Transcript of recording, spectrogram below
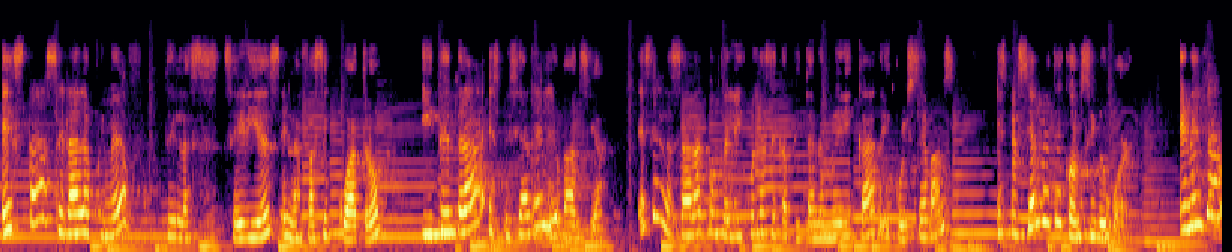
Esta será la primera de las series en la fase 4 y tendrá especial relevancia. Es enlazada con películas de Capitán América de Chris Evans, especialmente con Civil War. En ella,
